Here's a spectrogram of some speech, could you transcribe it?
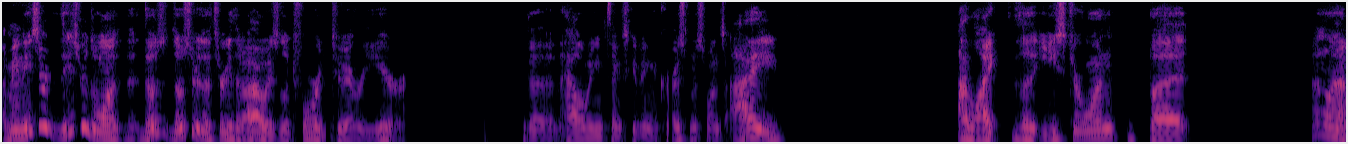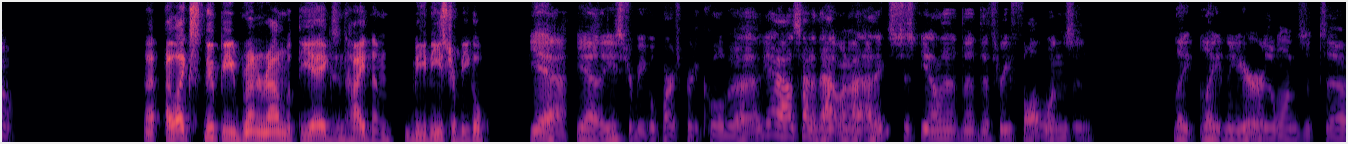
i mean these are these are the ones those those are the three that i always look forward to every year the, the halloween thanksgiving and christmas ones i i like the easter one but i don't know I, I like Snoopy running around with the eggs and hiding them, being Easter Beagle. Yeah, yeah, the Easter Beagle part's pretty cool, but uh, yeah, outside of that one, I, I, think it's just you know the, the, the three fall ones and late late in the year are the ones that uh,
